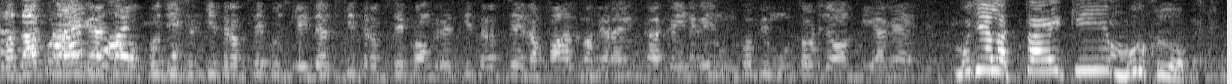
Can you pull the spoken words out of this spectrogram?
मज़ाक उड़ाया गया था ऑपोजिशन की तरफ़ से कुछ लीडर्स की तरफ़ से कांग्रेस की तरफ़ से रफाल वगैरह इनका कहीं ना कहीं उनको भी मुँह तोड़ जवाब दिया गया है। मुझे लगता है कि मूर्ख लोग हैं।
